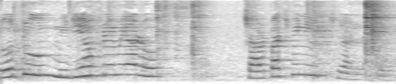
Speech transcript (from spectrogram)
লো টু মিডিয়াম ফ্লেমে আরও চার পাঁচ মিনিট রান্না করব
